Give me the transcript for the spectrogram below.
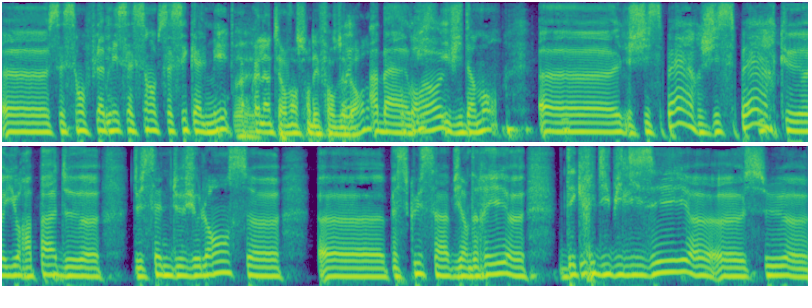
Euh, ça s'est enflammé, ça s'est ça s'est calmé. Après l'intervention des forces de l'ordre. Ah bah Encore oui, heureux. évidemment. Euh, j'espère, j'espère qu'il y aura pas de de scène de violence euh, euh, parce que ça viendrait euh, décrédibiliser euh, euh, ce, euh,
